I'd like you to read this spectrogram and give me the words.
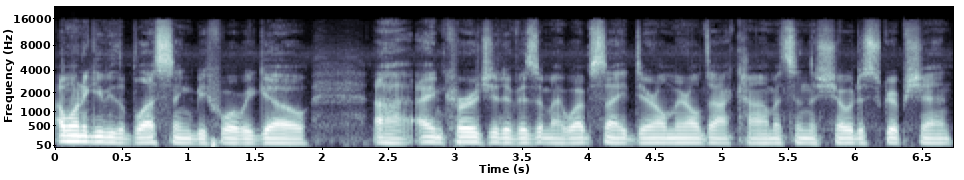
I want to give you the blessing before we go. Uh, I encourage you to visit my website, darylmerrill.com. It's in the show description.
